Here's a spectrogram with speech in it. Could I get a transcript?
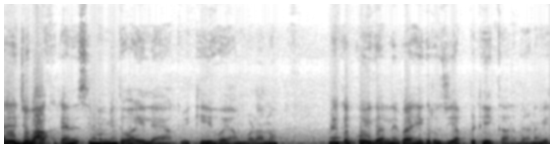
ਅਜੇ ਜਵਾਕ ਕਹਿੰਦੇ ਸੀ, ਮੰਮੀ ਦਵਾਈ ਲੈ ਆ ਕਿ ਕੀ ਹੋਇਆ ਉਂਗਲਾਂ ਨੂੰ? ਮੈਂ ਕਿਹਾ, ਕੋਈ ਗੱਲ ਨਹੀਂ, ਵਾਹਿਗੁਰੂ ਜੀ ਆਪੇ ਠੀਕ ਕਰ ਦੇਣਗੇ।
